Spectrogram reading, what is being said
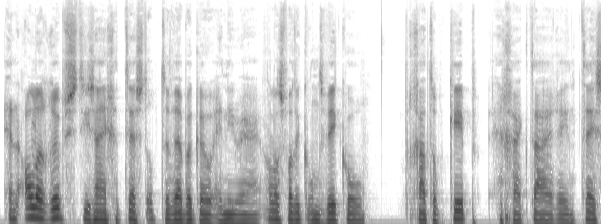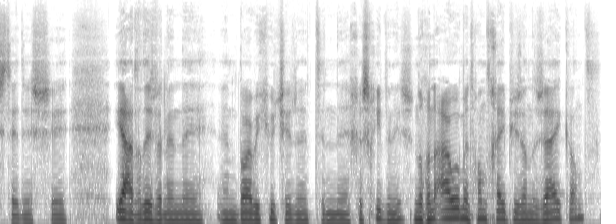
En alle rubs die zijn getest op de Weber Go Anywhere. Alles wat ik ontwikkel gaat op kip en ga ik daarin testen. Dus uh, ja, dat is wel een, uh, een barbecue met een uh, geschiedenis. Nog een oude met handgreepjes aan de zijkant.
